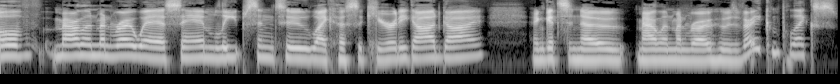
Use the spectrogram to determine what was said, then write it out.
of Marilyn Monroe where Sam leaps into like her security guard guy and gets to know Marilyn Monroe, who is a very complex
